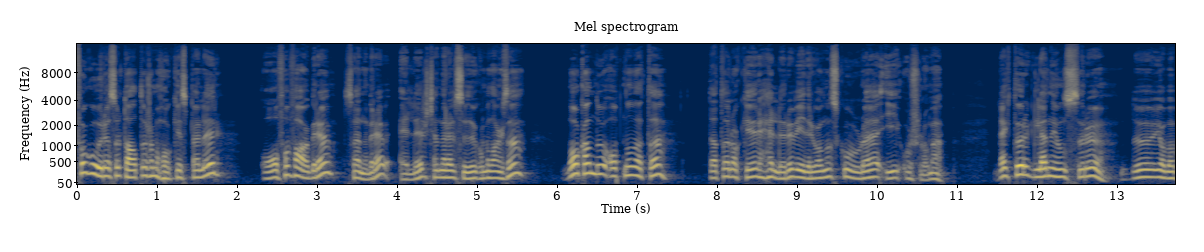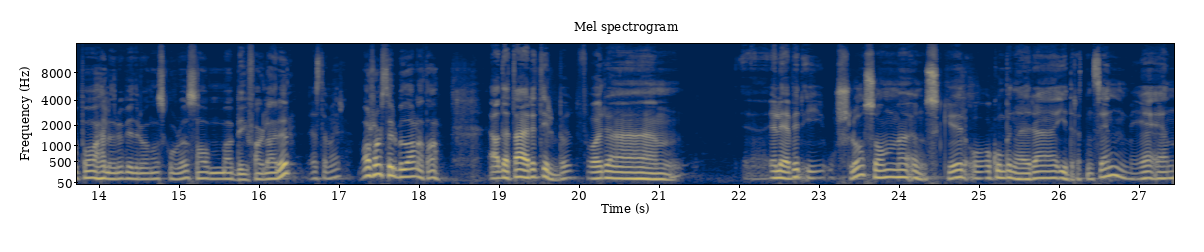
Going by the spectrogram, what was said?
få gode resultater som hockeyspiller og få fagbrev, svennebrev eller generell studiekompetanse? Nå kan du oppnå dette. Dette lokker Hellerud videregående skole i Oslo med. Lektor Glenn Jonsrud, du jobber på Hellerud videregående skole som byggfaglærer. Det stemmer. Hva slags tilbud er dette? Ja, Dette er et tilbud for uh, elever i Oslo som ønsker å kombinere idretten sin med en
